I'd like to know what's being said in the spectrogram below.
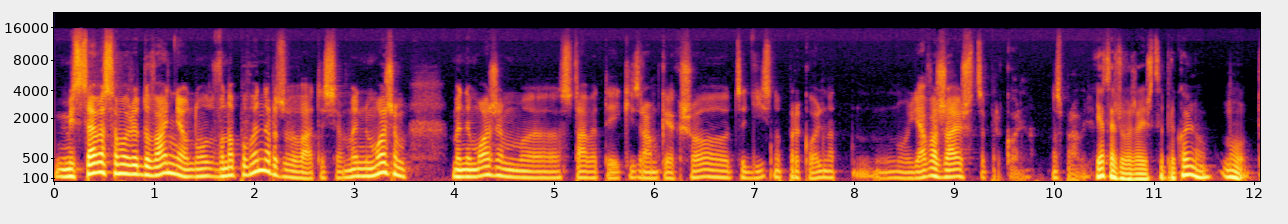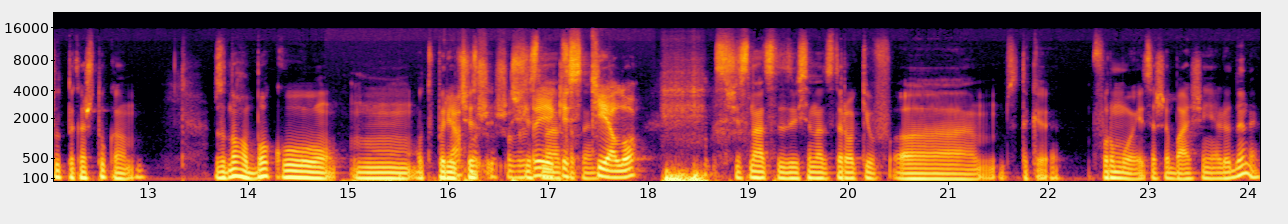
Місцеве самоврядування, ну, воно повинно розвиватися. Ми не можемо ми не можемо е, ставити якісь рамки, якщо це дійсно прикольно. Ну, я вважаю, що це прикольно, насправді. Я теж вважаю, що це прикольно. Ну, тут така штука. З одного боку, от в період шіс- що, що завжди якесь 16, тіло. з 16 до 18 років е, все таки формується ще бачення людини,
